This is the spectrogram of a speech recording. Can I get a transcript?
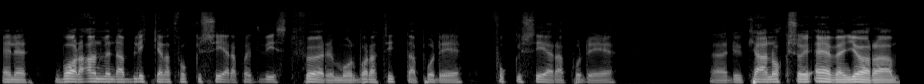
Eller bara använda blicken att fokusera på ett visst föremål, bara titta på det, fokusera på det. Eh, du kan också även göra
